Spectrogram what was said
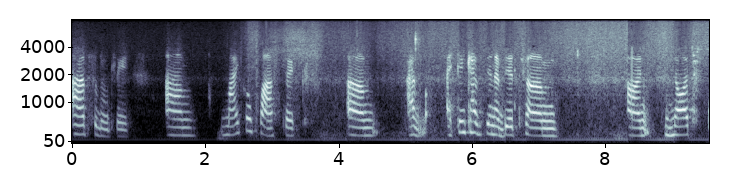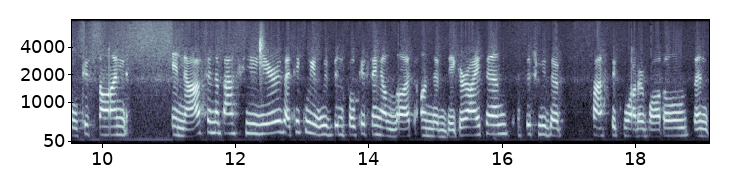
Absolutely. Um, microplastics, um, I think, have been a bit um, uh, not focused on enough in the past few years. I think we, we've been focusing a lot on the bigger items, especially the plastic water bottles and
